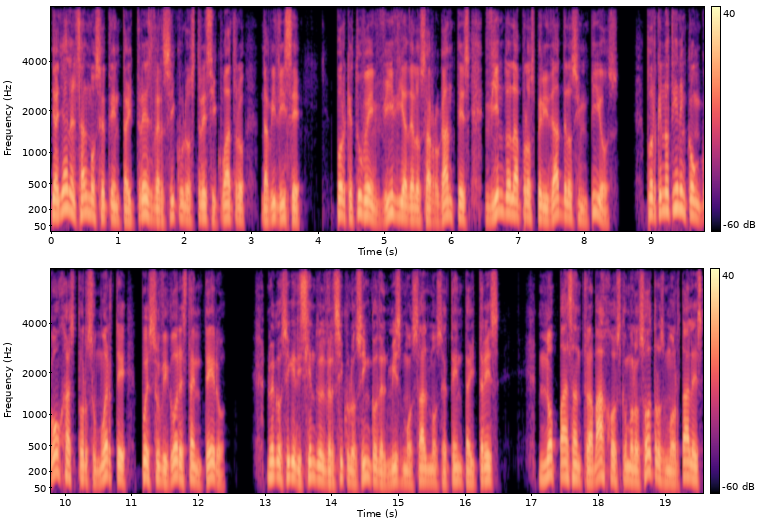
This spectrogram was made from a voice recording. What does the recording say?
Y allá en el Salmo 73, versículos 3 y 4, David dice, Porque tuve envidia de los arrogantes, viendo la prosperidad de los impíos, porque no tienen congojas por su muerte, pues su vigor está entero. Luego sigue diciendo el versículo 5 del mismo Salmo 73, No pasan trabajos como los otros mortales,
